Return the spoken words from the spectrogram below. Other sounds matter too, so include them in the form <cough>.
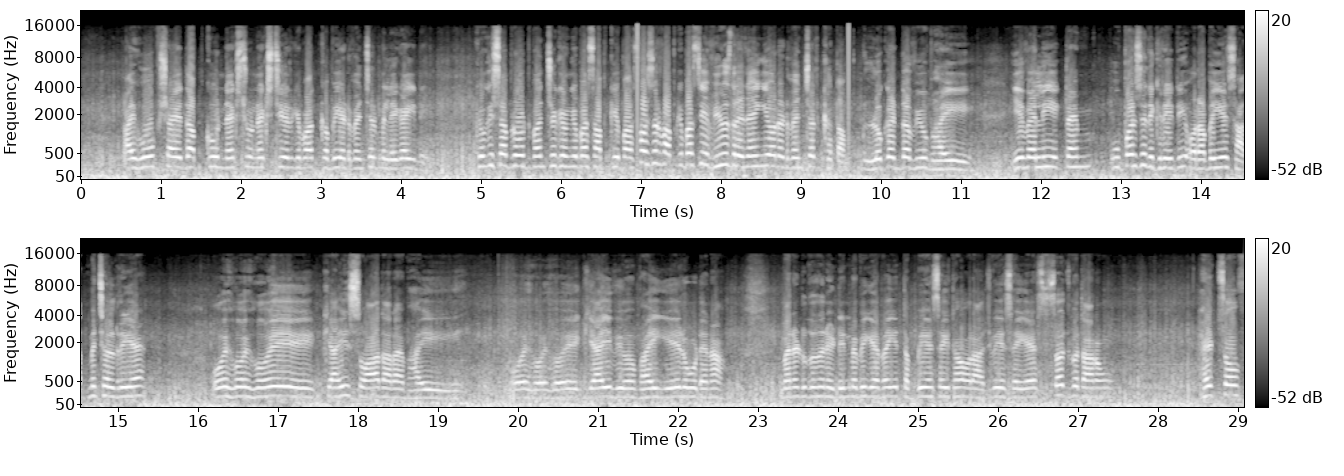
आई होप शायद आपको नेक्स्ट टू नेक्स्ट ईयर के बाद कभी एडवेंचर मिलेगा ही नहीं। क्योंकि सब रोड बन चुके होंगे, बस आपके पास और सिर्फ़ आपके पास ये व्यूज़ रह जाएँगे और एडवेंचर ख़त्म। लुक एट द व्यू भाई। ये वैली एक टाइम ऊपर से दिख रही थी और अब ये साथ में चल रही है। ओए, होए होए, क्या ही स्वाद आ रहा है भाई। ओए, होए होए, क्या ही व्यू है भाई। ये रोड है ना। मैंने 2018 में भी गया था, ये तब भी ऐसा ही था और आज भी ऐसा ही है। सच बता रहा हूँ। हेड्स ऑफ़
